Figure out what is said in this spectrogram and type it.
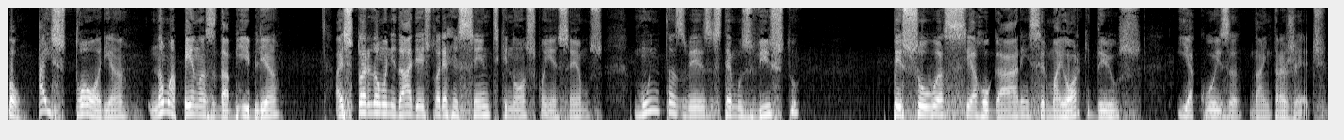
Bom, a história, não apenas da Bíblia, a história da humanidade é a história recente que nós conhecemos. Muitas vezes temos visto pessoas se arrogarem ser maior que Deus e a coisa dá em tragédia.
